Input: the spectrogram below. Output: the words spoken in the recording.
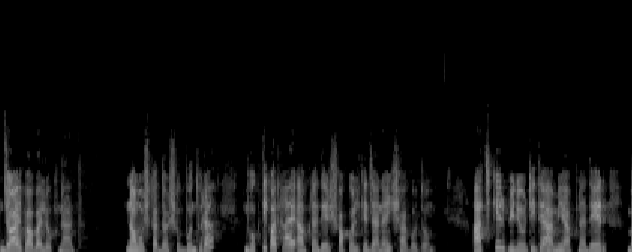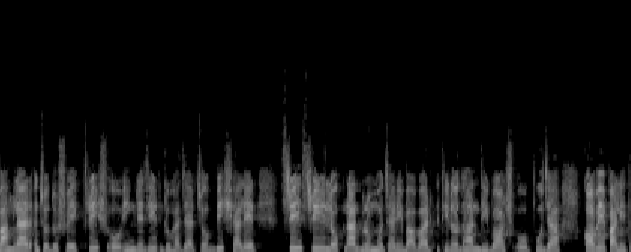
জয় বাবা লোকনাথ। নমস্কার দর্শক বন্ধুরা ভক্তি কথায় আপনাদের সকলকে জানাই স্বাগত আজকের ভিডিওটিতে আমি আপনাদের বাংলার চোদ্দশো একত্রিশ ও ইংরেজির দু হাজার চব্বিশ সালের শ্রী শ্রী লোকনাথ ব্রহ্মচারী বাবার তিরোধান দিবস ও পূজা কবে পালিত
